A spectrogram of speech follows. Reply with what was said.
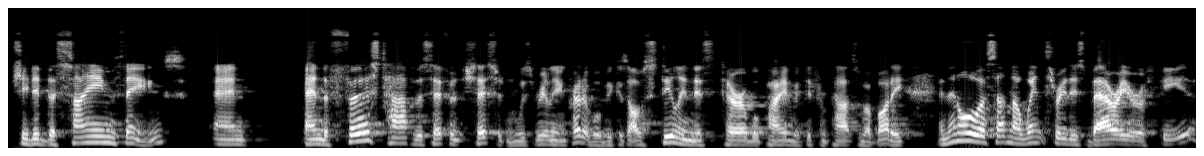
she did the same things and and the first half of the session was really incredible because I was still in this terrible pain with different parts of my body. And then all of a sudden I went through this barrier of fear.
